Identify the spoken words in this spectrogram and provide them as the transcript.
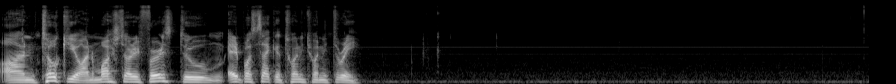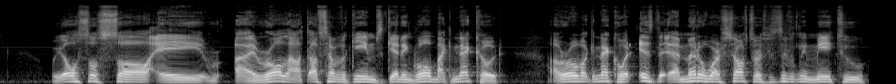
on Tokyo on March 31st to April 2nd, 2023. We also saw a, a rollout of several games getting rollback netcode. A rollback netcode is the a middleware software specifically made to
